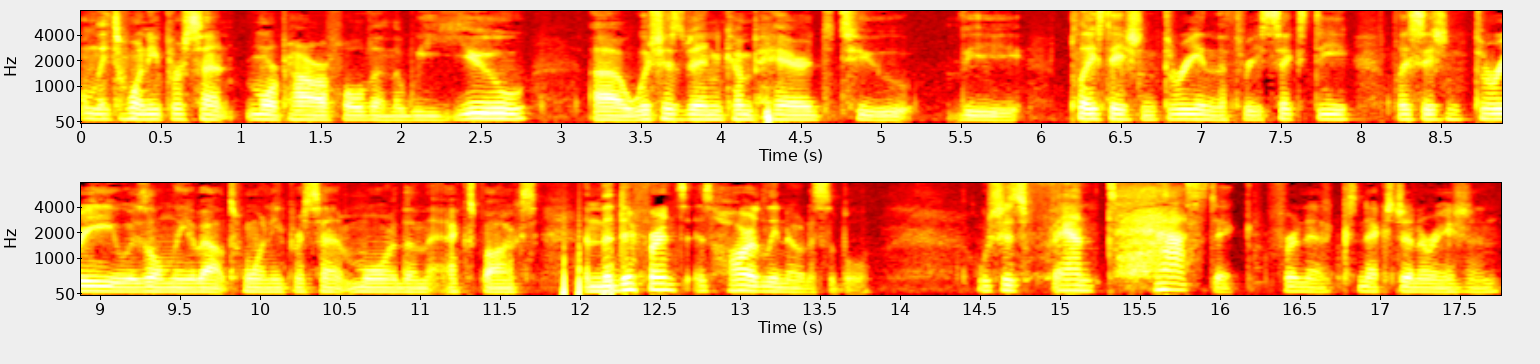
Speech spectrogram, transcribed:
only 20% more powerful than the Wii U, uh, which has been compared to the PlayStation 3 and the 360. PlayStation 3 was only about 20% more than the Xbox, and the difference is hardly noticeable, which is fantastic for next next generation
